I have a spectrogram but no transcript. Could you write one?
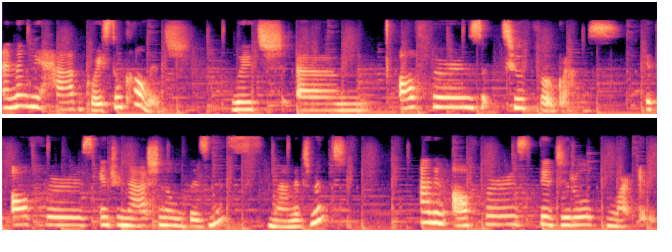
and then we have Greystone College, which um, offers two programs. It offers international business management and it offers digital marketing.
